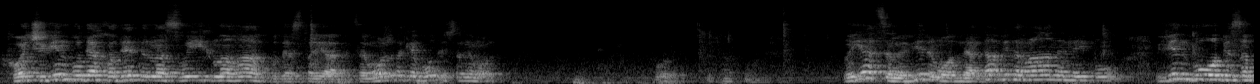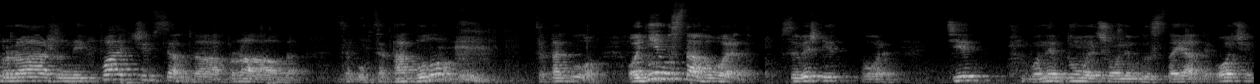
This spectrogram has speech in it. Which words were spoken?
Хоч він буде ходити на своїх ногах, буде стояти. Це може таке бути, чи це не може? Буде. Ну як це ми віримо одне? Да, він ранений був, він був обезображений, пачився, да, правда. Це був. Це так було. Це так було. Одні уста говорять, Всевишній говорить, ті, вони думають, що вони будуть стояти очі.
